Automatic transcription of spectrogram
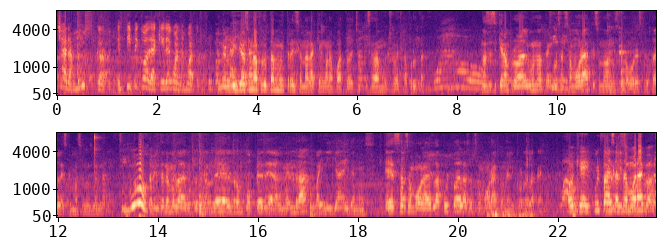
charamusca. Es típico de aquí de Guanajuato. El membrillo es una fruta muy tradicional aquí en Guanajuato, de hecho aquí se da mucho esta fruta. No sé si quieran probar alguno, tengo zarzamora, que es uno de nuestros sabores frutales que más se nos vende. Uh, También tenemos la degustación del rompope de almendra, vainilla y de nuez. Es zarzamora, es la pulpa de la zarzamora con el licor de la caña. Ok, pulpa de zarzamora riquísimos,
